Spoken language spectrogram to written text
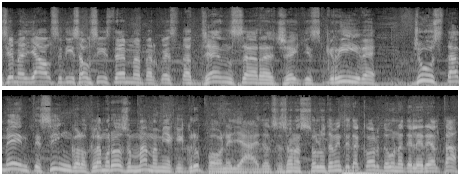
Insieme agli House di Sound System per questa Genser. C'è chi scrive giustamente singolo clamoroso. Mamma mia, che gruppone gli Idols. Sono assolutamente d'accordo. Una delle realtà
